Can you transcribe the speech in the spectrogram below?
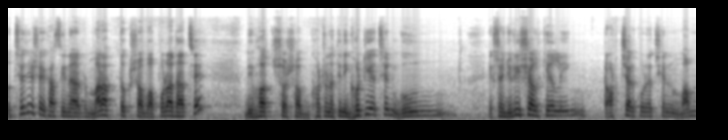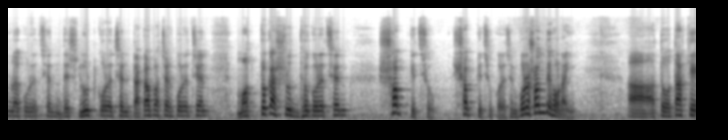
হচ্ছে যে শেখ হাসিনার মারাত্মক সব অপরাধ আছে, বিভৎস সব ঘটনা তিনি ঘটিয়েছেন, গুম এক্সট্রা জুডিশিয়াল কিলিং টর্চার করেছেন, মামলা করেছেন, দেশ লুট করেছেন, টাকা পাচার করেছেন, মত প্রকাশ রুদ্ধ করেছেন সব কিছু সব কিছু করেছেন, কোনো সন্দেহ নাই। তো তাকে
